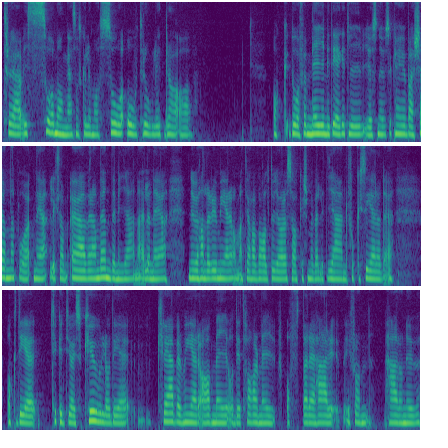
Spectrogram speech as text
tror jag vi är så många som skulle må så otroligt bra av. Och då för mig i mitt eget liv just nu så kan jag ju bara känna på när jag liksom överanvänder min hjärna. Eller när jag, nu handlar det ju mer om att jag har valt att göra saker som är väldigt hjärnfokuserade. Och det tycker inte jag är så kul och det kräver mer av mig och det tar mig oftare härifrån här och nu.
